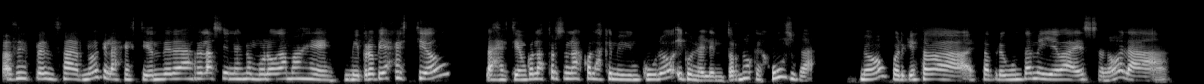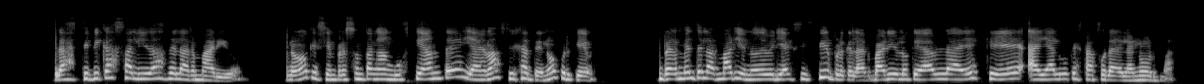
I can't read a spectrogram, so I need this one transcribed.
haces pensar ¿no? que la gestión de las relaciones no monógamas es mi propia gestión, la gestión con las personas con las que me vinculo y con el entorno que juzga. ¿No? Porque esta, esta pregunta me lleva a eso, ¿no? La, las típicas salidas del armario, ¿no? Que siempre son tan angustiantes y además, fíjate, ¿no? Porque realmente el armario no debería existir porque el armario lo que habla es que hay algo que está fuera de la norma,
